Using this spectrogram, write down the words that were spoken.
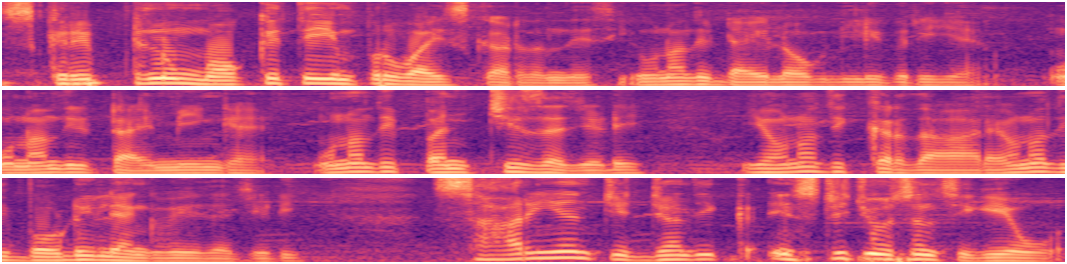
ਸਕ੍ਰਿਪਟ ਨੂੰ ਮੌਕੇ ਤੇ ਇੰਪਰੋਵਾਈਜ਼ ਕਰ ਦਿੰਦੇ ਸੀ। ਉਹਨਾਂ ਦੀ ਡਾਇਲੌਗ ਡਿਲੀਵਰੀ ਹੈ, ਉਹਨਾਂ ਦੀ ਟਾਈਮਿੰਗ ਹੈ, ਉਹਨਾਂ ਦੇ ਪੰਚਸ ਹੈ ਜਿਹੜੇ, ਜਾਂ ਉਹਨਾਂ ਦੇ ਕਿਰਦਾਰ ਹੈ, ਉਹਨਾਂ ਦੀ ਬਾਡੀ ਲੈਂਗੁਏਜ ਹੈ ਜਿਹੜੀ, ਸਾਰੀਆਂ ਚੀਜ਼ਾਂ ਦੀ ਇੱਕ ਇੰਸਟੀਟਿਊਸ਼ਨ ਸੀਗੀ ਉਹ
